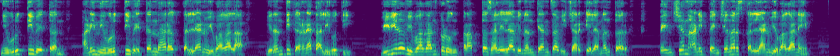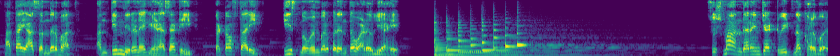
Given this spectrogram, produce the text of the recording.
निवृत्ती वेतन आणि निवृत्ती वेतनधारक कल्याण विभागाला विनंती करण्यात आली होती. विविध विभागांकडून प्राप्त झालेल्या विनंत्यांचा विचार केल्यानंतर पेन्शन आणि पेन्शनर्स कल्याण विभागाने आता या संदर्भात अंतिम निर्णय घेण्यासाठी कट ऑफ तारीख तीस नोव्हेंबर पर्यंत वाढवली आहे. सुषमा अंधारेंच्या ट्विटनं खळबळ.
